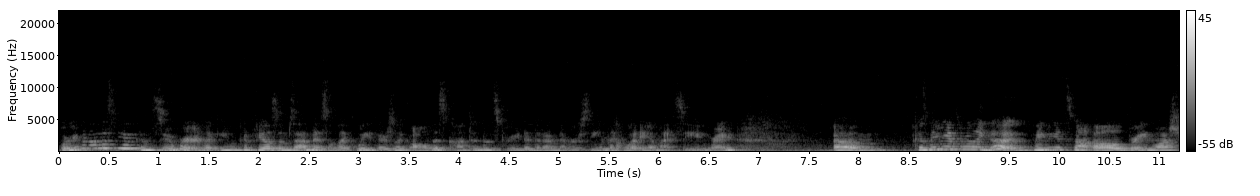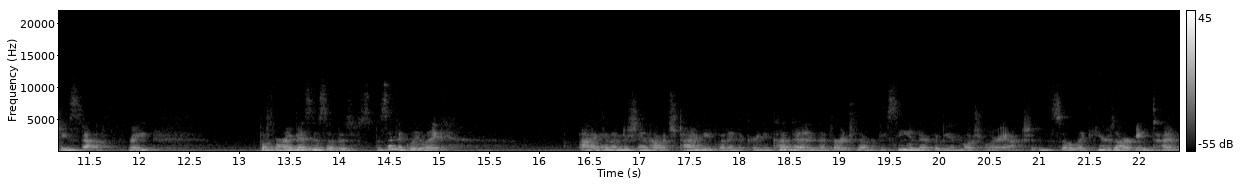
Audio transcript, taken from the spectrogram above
or even honestly a consumer, like you could feel some sadness of like, wait, there's like all this content that's created that I've never seen. Like, what am I seeing, right? Um, because maybe it's really good. Maybe it's not all brainwashy stuff, right? But for my business owners specifically, like, I can understand how much time you put into creating content, and then for it to never be seen, there could be emotional reaction. So, like, here's our in time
